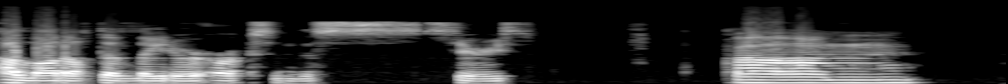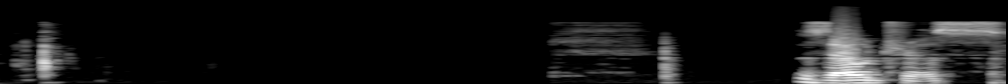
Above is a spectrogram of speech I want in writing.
a lot of the later arcs in this series. Um, Zeldris.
